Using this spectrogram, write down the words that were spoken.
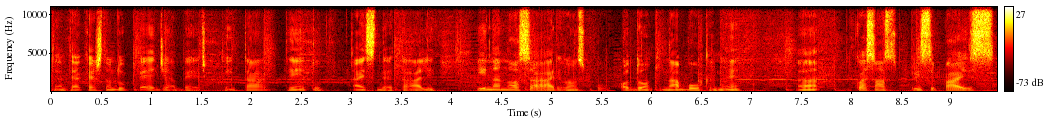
Tem até a questão do pé diabético, tem que estar atento a esse detalhe. E na nossa área, vamos supor, odonto, na boca, né? Ah, quais são as principais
